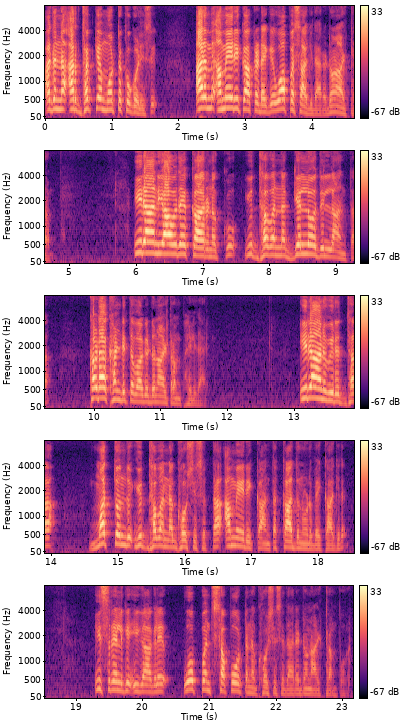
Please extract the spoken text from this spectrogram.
ಅದನ್ನು ಅರ್ಧಕ್ಕೆ ಮೊಟಕುಗೊಳಿಸಿ ಅಮೆರಿಕ ಕಡೆಗೆ ವಾಪಸ್ಸಾಗಿದ್ದಾರೆ ಡೊನಾಲ್ಡ್ ಟ್ರಂಪ್. ಇರಾನ್ ಯಾವುದೇ ಕಾರಣಕ್ಕೂ ಯುದ್ಧವನ್ನು ಗೆಲ್ಲೋದಿಲ್ಲ ಅಂತ ಖಡಾಖಂಡಿತವಾಗಿ ಡೊನಾಲ್ಡ್ ಟ್ರಂಪ್ ಹೇಳಿದ್ದಾರೆ. ಇರಾನ್ ವಿರುದ್ಧ ಮತ್ತೊಂದು ಯುದ್ಧವನ್ನು ಘೋಷಿಸುತ್ತಾ ಅಮೆರಿಕ ಅಂತ ಕಾದು ನೋಡಬೇಕಾಗಿದೆ. ಇಸ್ರೇಲ್ಗೆ ಈಗಾಗಲೇ ಓಪನ್ ಸಪೋರ್ಟನ್ನು ಘೋಷಿಸಿದ್ದಾರೆ ಡೊನಾಲ್ಡ್ ಟ್ರಂಪ್ ಅವರು.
